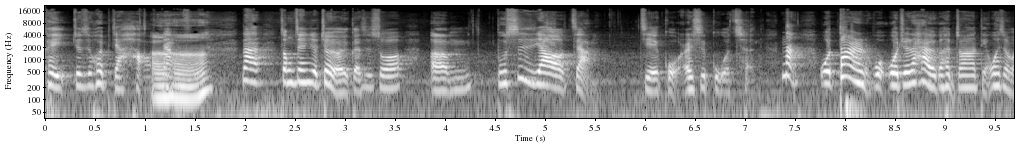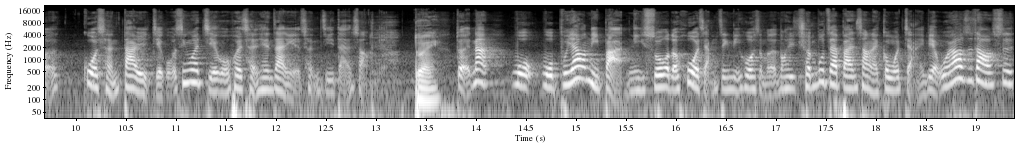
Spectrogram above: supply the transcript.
可以就是会比较好这嗯样子。哼，那中间就就有一个是说，嗯，不是要讲结果，而是过程。那我当然，我我觉得还有一个很重要的点，为什么过程大于结果？是因为结果会呈现在你的成绩单上面。对，对，那我我不要你把你所有的获奖经历或什么的东西全部在班上来跟我讲一遍，我要知道是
